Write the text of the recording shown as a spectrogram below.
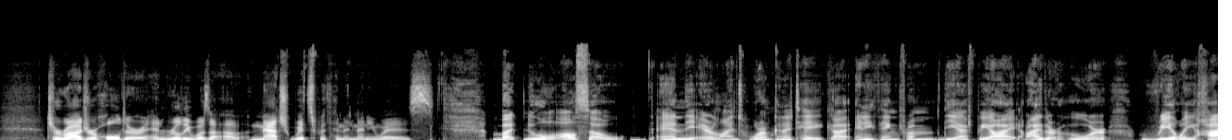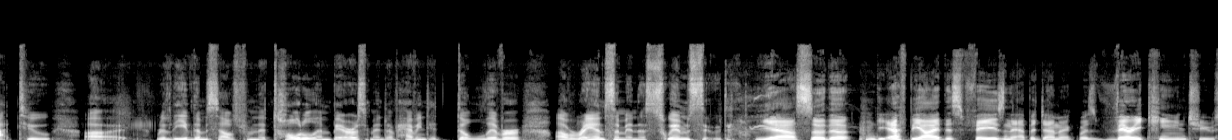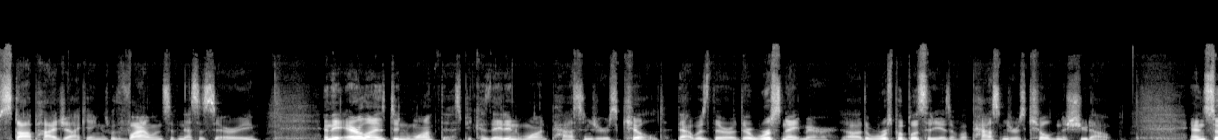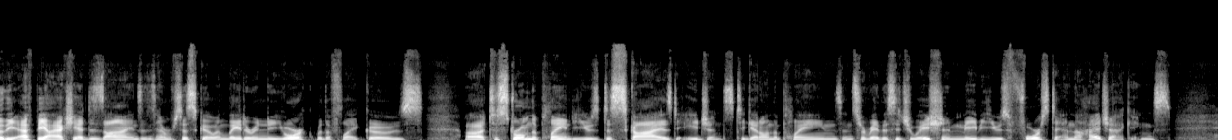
to Roger Holder and really was a, a match wits with him in many ways. But Newell also and the airlines weren't going to take uh, anything from the FBI either, who were really hot to uh, relieve themselves from the total embarrassment of having to deliver a ransom in a swimsuit. yeah, so the the FBI at this phase in the epidemic was very keen to stop hijackings with violence if necessary. And the airlines didn't want this because they didn't want passengers killed. That was their, their worst nightmare. Uh, the worst publicity is if a passenger is killed in a shootout. And so the FBI actually had designs in San Francisco and later in New York, where the flight goes, uh, to storm the plane, to use disguised agents to get on the planes and survey the situation, and maybe use force to end the hijackings.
